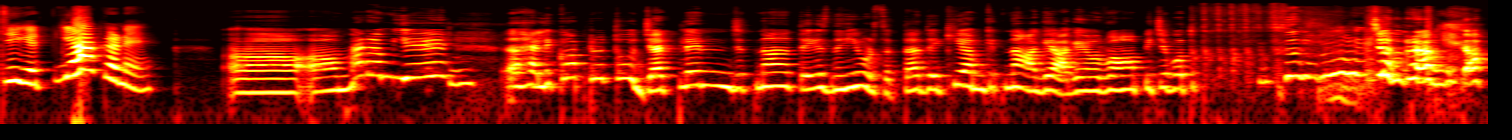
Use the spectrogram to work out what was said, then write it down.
ठीक है क्या करें? मैडम ये हेलीकॉप्टर तो जेट प्लेन जितना तेज नहीं उड़ सकता। देखिए हम कितना आगे आ गए और वहाँ पीछे बहुत चल रहा है उनका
